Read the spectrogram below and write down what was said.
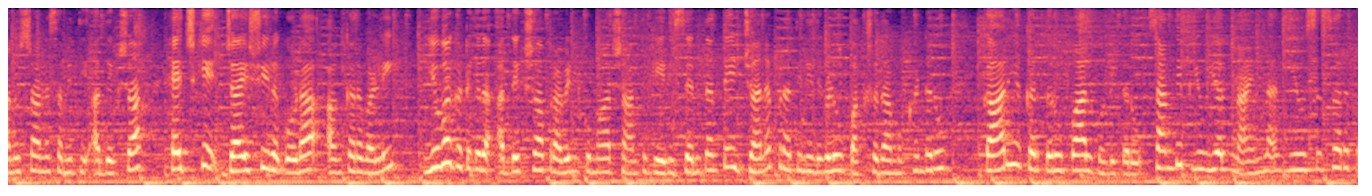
ಅನುಷ್ಠಾನ ಸಮಿತಿ ಅಧ್ಯಕ್ಷ ಎಚ್ಕೆ ಜಯಶೀಲಗೌಡ, ಅಂಕರವಳ್ಳಿ, ಯುವ ಘಟಕದ ಅಧ್ಯಕ್ಷ ಪ್ರವೀಣ್ ಕುಮಾರ್ ಶಾಂತಿಗೇರಿ ಸೇರಿದಂತೆ ಜನಪ್ರತಿನಿಧಿಗಳು, ಪಕ್ಷದ ಮುಖಂಡರು, ಕಾರ್ಯಕರ್ತರು ಪಾಲ್ಗೊಂಡಿದ್ದರು. Sandeep UL nine land news Soraba.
